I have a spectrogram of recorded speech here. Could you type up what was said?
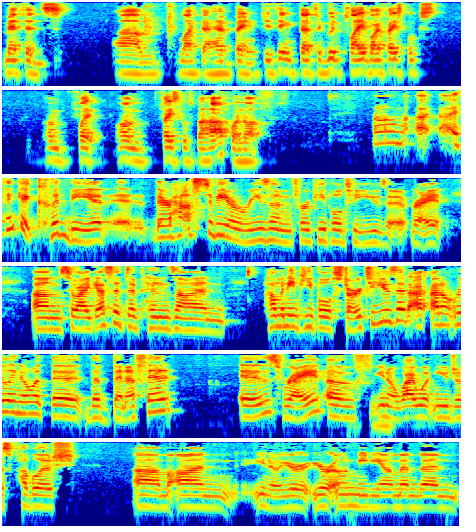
methods um, like they have been? Do you think that's a good play by Facebook's on on Facebook's behalf, or not? Um, I, I think it could be. It, it there has to be a reason for people to use it, right? Um, so I guess it depends on how many people start to use it. I, I don't really know what the the benefit is, right? Of you know, why wouldn't you just publish um, on you know your your own medium and then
